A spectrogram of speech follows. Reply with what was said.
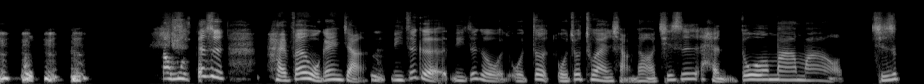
但是海芬，我跟你讲，你这个，你这个，我我就我就突然想到，其实很多妈妈哦，其实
